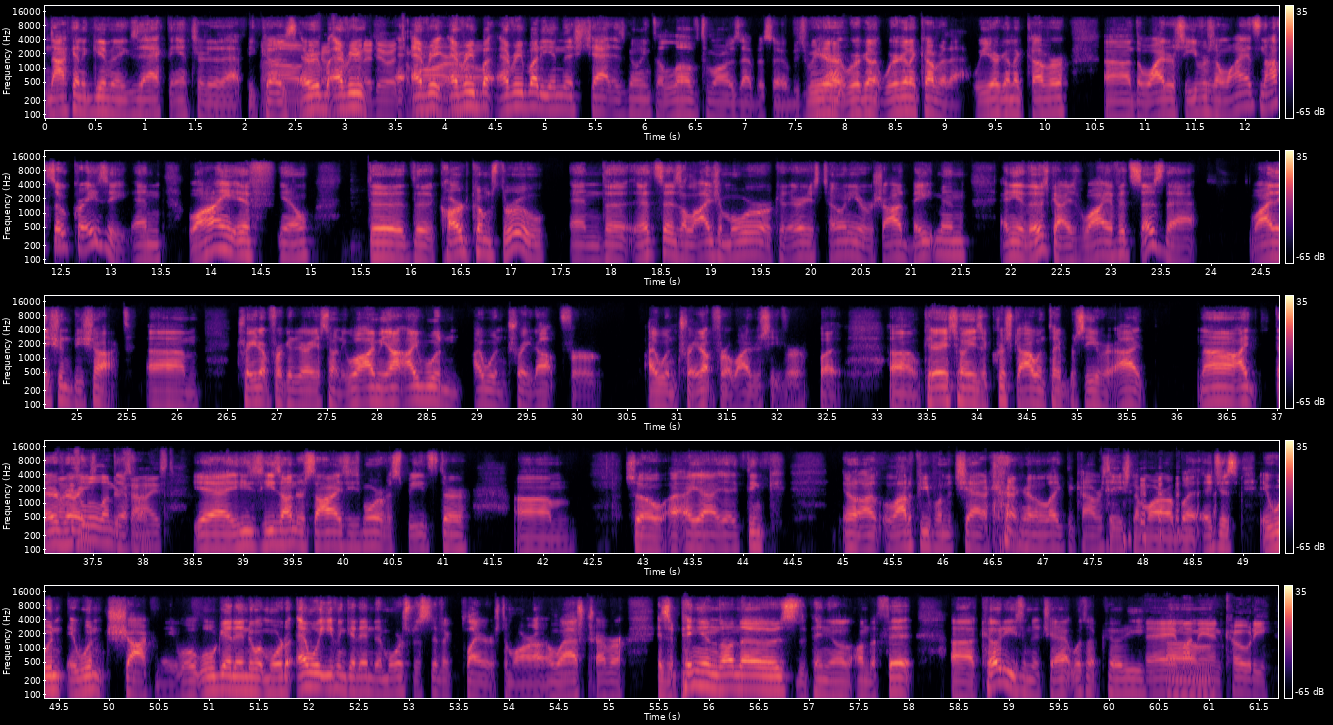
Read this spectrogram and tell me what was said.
not gonna give an exact answer to that because Oh, every because every gonna do it every everybody everybody in this chat is going to love tomorrow's episode because we are we're gonna we're gonna cover that. We are gonna cover uh, the wide receivers and why it's not so crazy and why if you know the the card comes through and the it says Elijah Moore or Kadarius Toney or Rashod Bateman, any of those guys, why if it says that, why they shouldn't be shocked. Um, trade up for Kadarius Toney. Well, I mean, I, I wouldn't I wouldn't trade up for I wouldn't trade up for a wide receiver, but um Kadarius Toney is a Chris Godwin type receiver. I no, I they're Oh, very a little different. undersized Yeah, he's he's undersized. He's more of a speedster. Um, so I I, I think you know a, a lot of people in the chat are gonna like the conversation tomorrow, but it just it wouldn't it wouldn't shock me. We'll we'll get into it more, to, and we'll even get into more specific players tomorrow, and we'll ask Trevor his opinions on those, his opinion on, on the fit. Uh, Cody's in the chat. What's up, Cody? hey my Um, man cody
